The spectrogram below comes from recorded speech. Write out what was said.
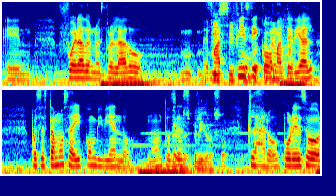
en, fuera de nuestro lado mm, eh, físico, material, pues estamos ahí conviviendo, ¿no? Entonces, ¿Pero no es peligroso? Claro, por eso,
